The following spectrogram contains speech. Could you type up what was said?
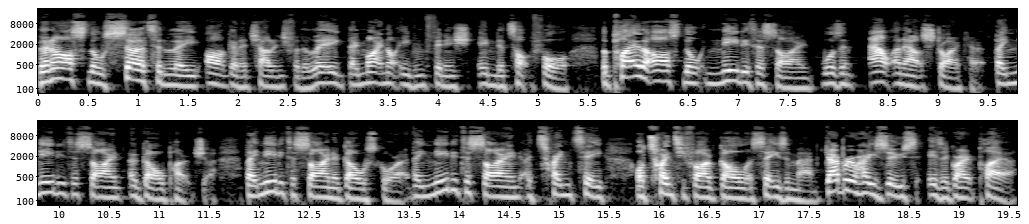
then Arsenal certainly aren't going to challenge for the league. They might not even finish in the top four. The player that Arsenal needed to sign was an out and out striker. They needed to sign a goal poacher. They needed to sign a goal scorer. They needed to sign a 20 or 25 goal a season man. Gabriel Jesus is a great player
